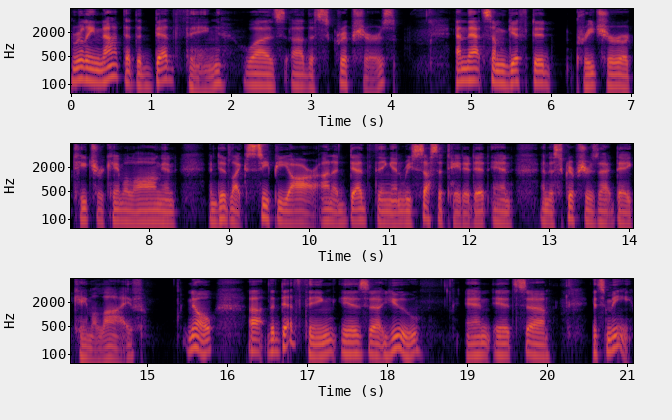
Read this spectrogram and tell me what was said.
really not that the dead thing was uh, the scriptures, and that some gifted preacher or teacher came along and, and did like CPR on a dead thing and resuscitated it, and, and the scriptures that day came alive. No, uh, the dead thing is uh, you, and it's uh, it's me,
